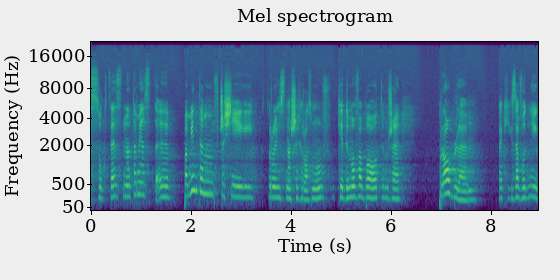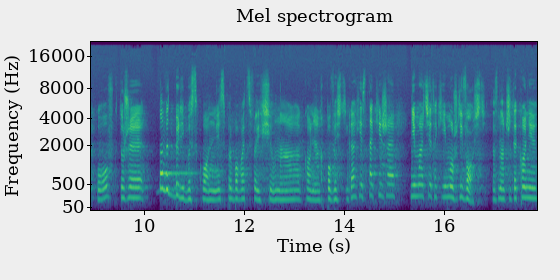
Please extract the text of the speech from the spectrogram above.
sukces. Natomiast e, pamiętam wcześniej którąś z naszych rozmów, kiedy mowa była o tym, że problem takich zawodników, którzy nawet byliby skłonni spróbować swoich sił na koniach po wyścigach, jest taki, że nie macie takiej możliwości. To znaczy te konie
